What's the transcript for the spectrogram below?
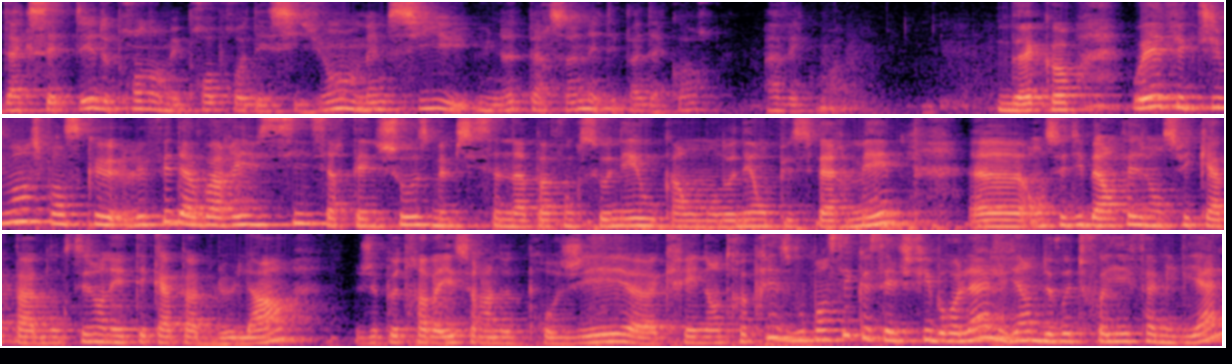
d'accepter de, de, prendre mes propres décisions, même si une autre personne n'était pas d'accord avec moi. D'accord. Oui, effectivement, je pense que le fait d'avoir réussi certaines choses, même si ça n'a pas fonctionné ou qu'à un moment donné on puisse fermer, euh, on se dit, ben, en fait, j'en suis capable. Donc, si j'en ai été capable là, je peux travailler sur un autre projet, euh, créer une entreprise. Vous pensez que cette fibre-là, elle vient de votre foyer familial?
